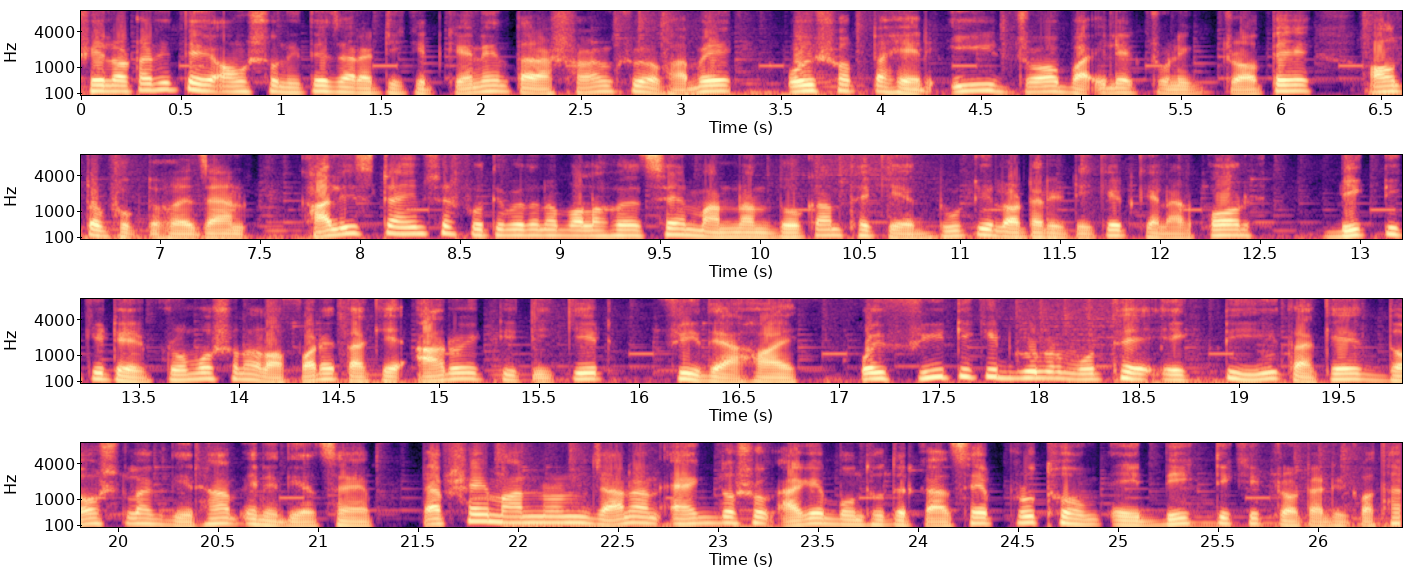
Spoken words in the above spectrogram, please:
সেই লটারিতে অংশ নিতে যারা টিকিট কেনেন, তারা স্বয়ংক্রিয়ভাবে ওই সপ্তাহের ই ড্র বা ইলেকট্রনিক ড্রতে অন্তর্ভুক্ত হয়ে যান। খালিজ টাইমসের প্রতিবেদনে বলা হয়েছে, মান্নান দোকান থেকে দুটি লটারি টিকিট কেনার পর বিগ টিকিটের প্রমোশনাল অফারে তাকে আরও একটি টিকিট ফ্রি দেওয়া হয়। ওই ফ্রি টিকিটগুলোর মধ্যে একটি তাকে দশ লাখ দিরহাম এনে দিয়েছে। ব্যবসায়ী মান্নান জানান, এক দশক আগে বন্ধুদের কাছে প্রথম এই বিগ টিকিট লটারির কথা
